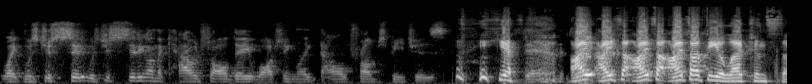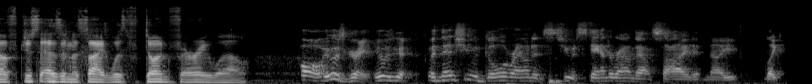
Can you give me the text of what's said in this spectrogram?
like was just sit was just sitting on the couch all day watching like Donald Trump speeches. yeah, Then I I thought I thought I thought the election stuff, just as an aside, was done very well. Oh, it was great. It was good. And then she would go around and she would stand around outside at night, like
